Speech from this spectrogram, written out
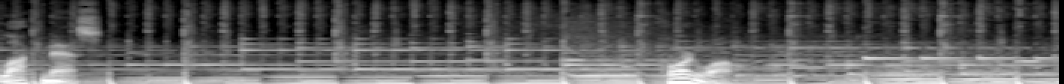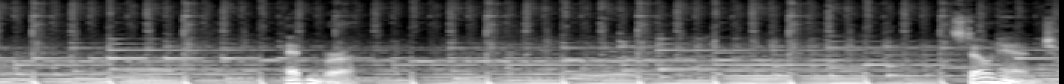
Loch Ness. Cornwall. Edinburgh. Stonehenge.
